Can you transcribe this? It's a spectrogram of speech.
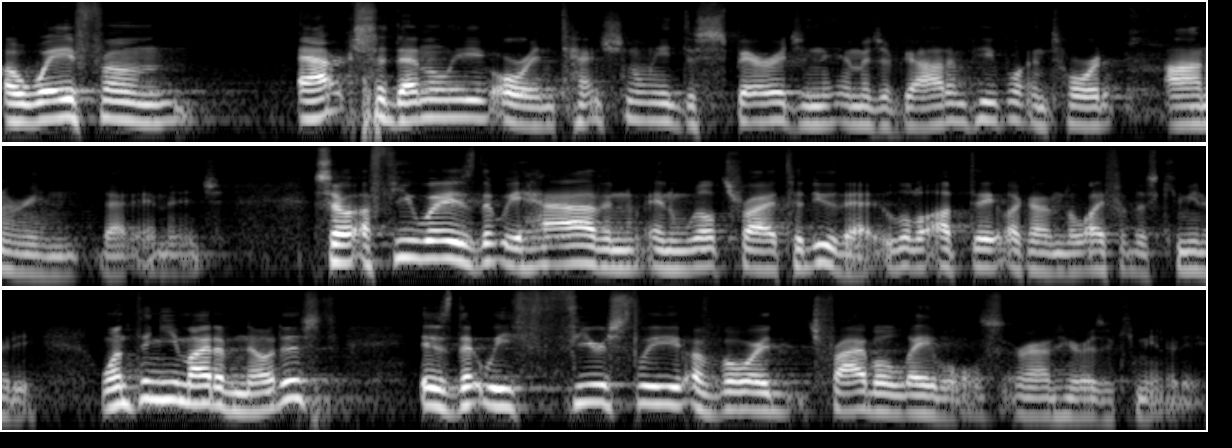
away from accidentally or intentionally disparaging the image of God in people and toward honoring that image. So, a few ways that we have and, and will try to do that. A little update, like on the life of this community. One thing you might have noticed is that we fiercely avoid tribal labels around here as a community.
